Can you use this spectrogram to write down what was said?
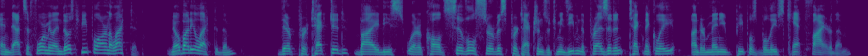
and that's a formula. And those people aren't elected. Nobody elected them. They're protected by these what are called civil service protections, which means even the president, technically, under many people's beliefs, can't fire them.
